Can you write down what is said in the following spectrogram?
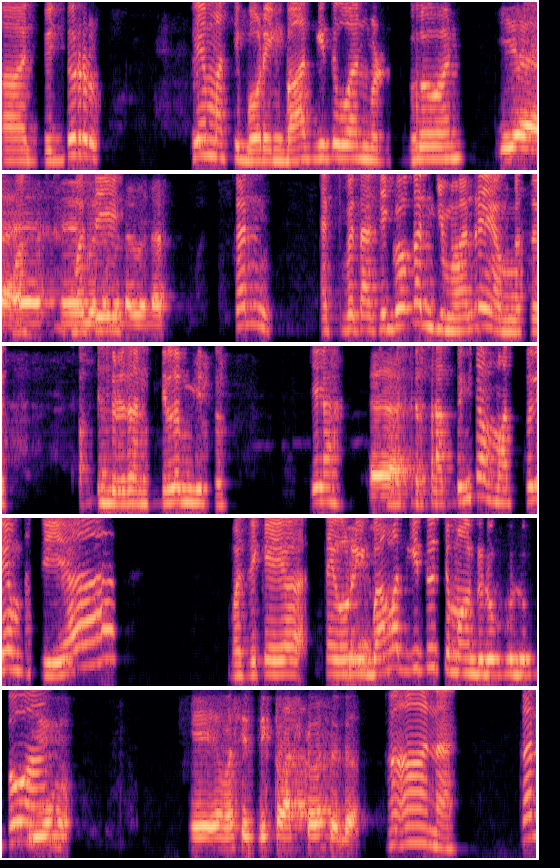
uh, jujur dia masih boring banget gitu Wan menurut gue Wan. Iya, yeah, yeah, masih bener, bener, kan ekspektasi gue kan gimana ya masuk jurusan film gitu. Ya, yeah. semester satunya matkulnya masih ya masih kayak teori yeah. banget gitu, cuma duduk-duduk doang. Iya, yeah. yeah, masih di kelas-kelas itu. -uh, nah, kan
